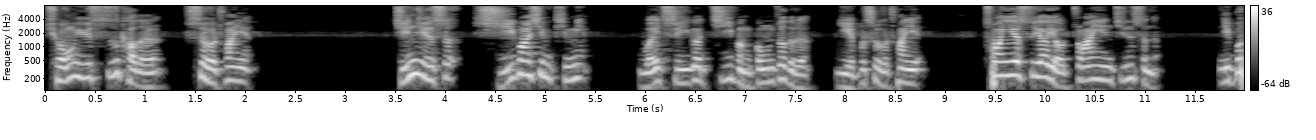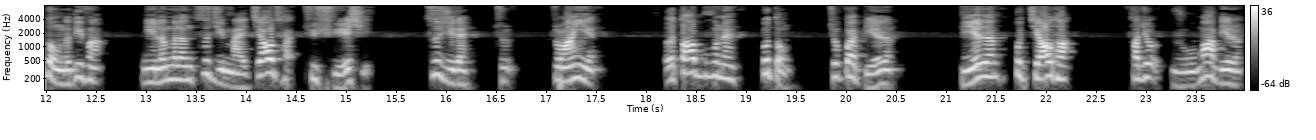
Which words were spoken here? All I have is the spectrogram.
穷于思考的人适合创业。仅仅是习惯性拼命维持一个基本工作的人也不适合创业。创业是要有专业精神的，你不懂的地方，你能不能自己买教材去学习，自己呢就钻研？而大部分呢不懂就怪别人。别人不教他，他就辱骂别人，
